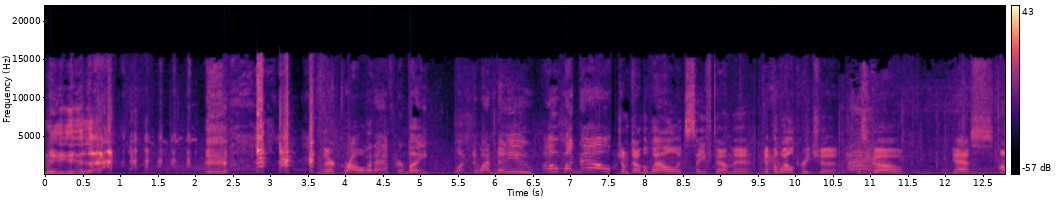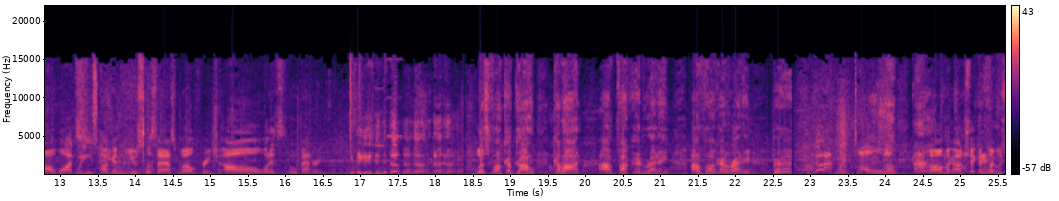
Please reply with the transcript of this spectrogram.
They're crawling after me. What do I do? Oh my god! Jump down the well. It's safe down there. Get the well creature. Let's go. Yes. Oh, what? Wings. Fucking useless ass well creature. Oh, what is? Ooh, battery. Let's fucking go. Come on. I'm fucking ready. I'm fucking ready. Oh. Oh my god, shake him loose.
